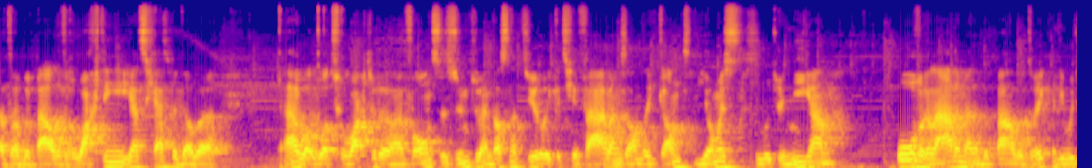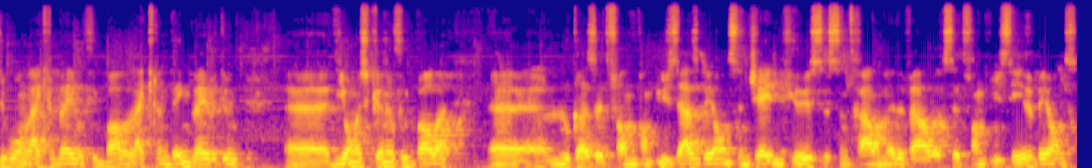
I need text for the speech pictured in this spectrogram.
dat er bepaalde verwachtingen gaat scheppen. Dat we, ja, wat, wat verwachten we naar volgend seizoen toe? En dat is natuurlijk het gevaar langs de andere kant. Die jongens moeten we niet gaan overladen met een bepaalde druk, maar die moeten gewoon lekker blijven voetballen, lekker een ding blijven doen. Eh, die jongens kunnen voetballen. Eh Luca zit van, van U6 bij ons en JD Geus, de centrale middenvelder, zit van U7 bij ons.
